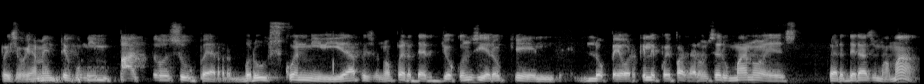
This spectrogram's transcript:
pues obviamente fue un impacto súper brusco en mi vida, pues uno perder, yo considero que lo peor que le puede pasar a un ser humano es perder a su mamá.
